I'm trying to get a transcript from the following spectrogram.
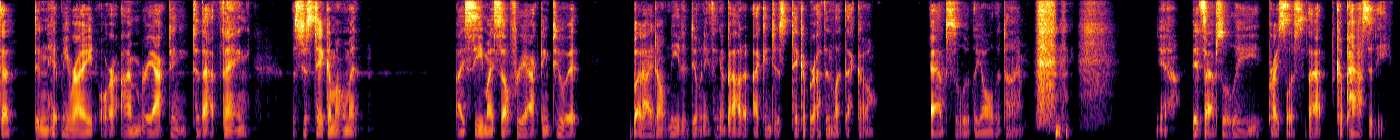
that didn't hit me right, or I'm reacting to that thing. Let's just take a moment. I see myself reacting to it, but I don't need to do anything about it. I can just take a breath and let that go. Absolutely all the time. yeah, it's absolutely priceless, that capacity.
